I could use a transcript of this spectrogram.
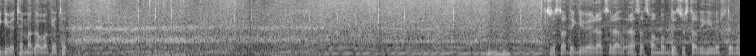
იგივე თემა გავაკეთოთ. ზუსტად იგივე რაც რასაც ვამბობდი, ზუსტად იგივე ხდება.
